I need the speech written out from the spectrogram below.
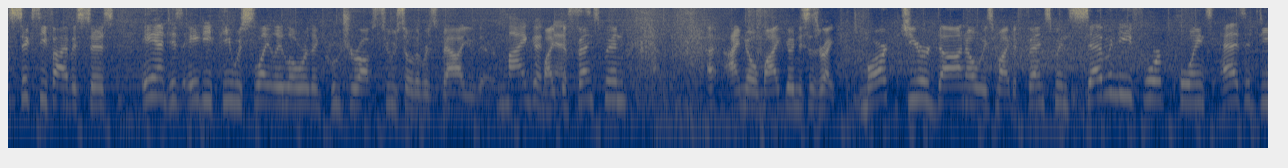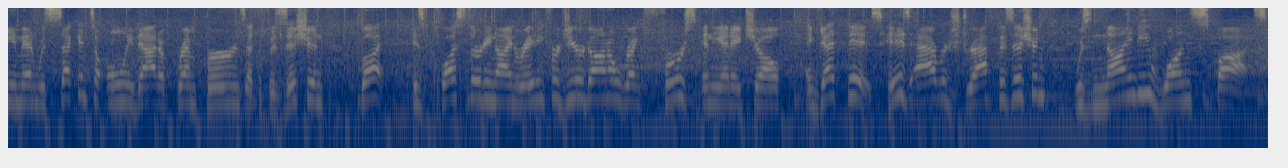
65 assists, and his ADP was slightly lower than Kucherov's, too, so there was value there. My goodness. My defenseman, I know, my goodness is right. Mark Giordano is my defenseman. 74 points as a D-man was second to only that of Brent Burns at the position. But his plus 39 rating for Giordano ranked first in the NHL. And get this, his average draft position was 91 spots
